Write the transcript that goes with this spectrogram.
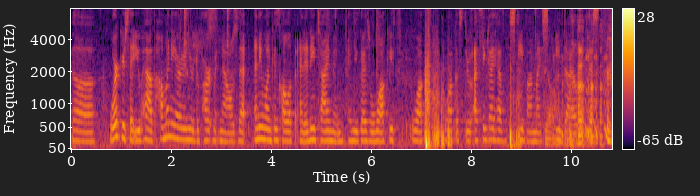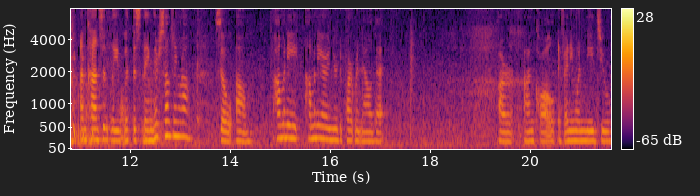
the workers that you have, how many are in your department now that anyone can call up at any time and, and you guys will walk you, walk, walk us through? I think I have Steve on my speed dial because I'm constantly with this thing, there's something wrong. So, um, how many, how many are in your department now that are on call if anyone needs you?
